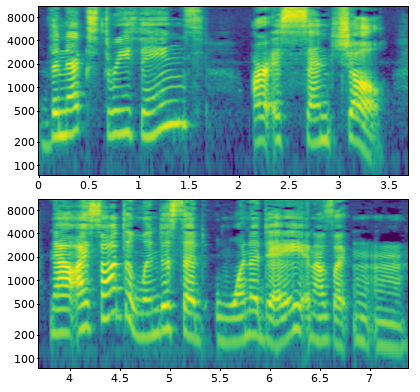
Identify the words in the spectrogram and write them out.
the next three things are essential. Now, I saw Delinda said one a day, and I was like, mm-mm.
